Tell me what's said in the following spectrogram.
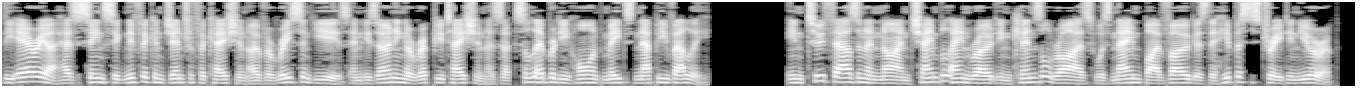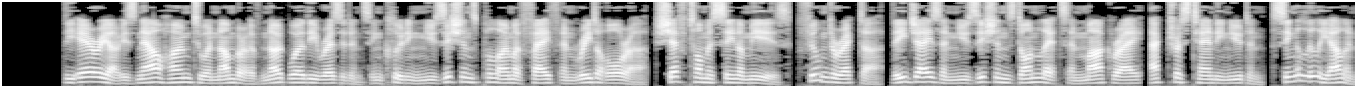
The area has seen significant gentrification over recent years and is earning a reputation as a «celebrity haunt meets Nappy Valley». In 2009 Chamberlain Road in Kensal Rise was named by Vogue as the hippest street in Europe. The area is now home to a number of noteworthy residents including musicians Paloma Faith and Rita Ora, chef Thomasina Miers, film director, DJs and musicians Don Letts and Mark Ray, actress Thandie Newton, singer Lily Allen,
